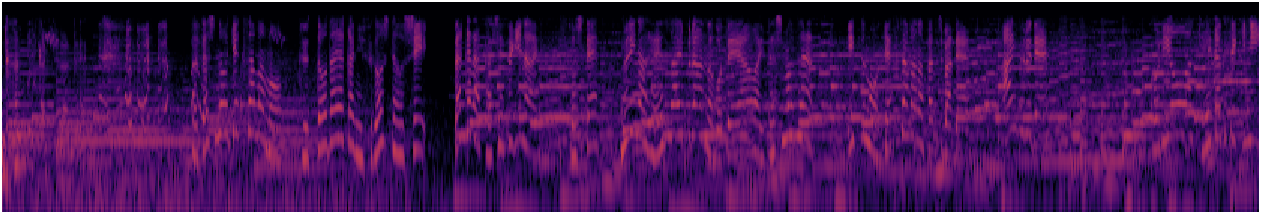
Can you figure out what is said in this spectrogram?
なんでかしらね。私のお客様もずっと穏やかに過ごしてほしい。だから貸しすぎない。そして無理な返済プランのご提案はいたしません。いつもお客様の立場でアイフルです。ご利用は計画的に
